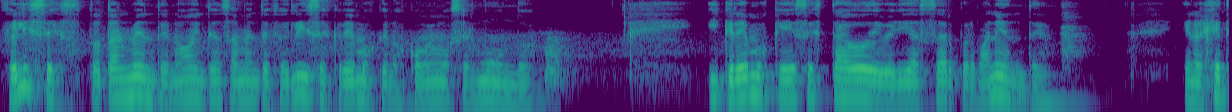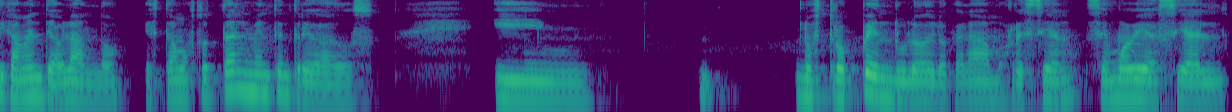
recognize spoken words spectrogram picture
felices totalmente, ¿no? Intensamente felices, creemos que nos comemos el mundo. Y creemos que ese estado debería ser permanente. Energéticamente hablando, estamos totalmente entregados. Y nuestro péndulo, de lo que hablábamos recién, se mueve hacia el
